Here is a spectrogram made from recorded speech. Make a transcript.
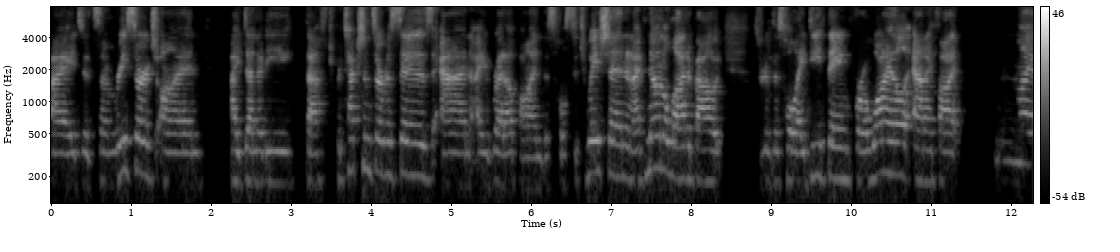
I did some research on identity theft protection services and I read up on this whole situation. And I've known a lot about sort of this whole ID thing for a while, and I thought hmm, my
